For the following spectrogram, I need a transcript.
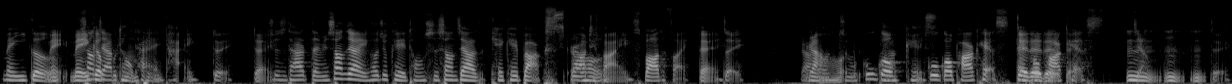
每一个每每一个不同平台，对。对，就是它等于上架以后就可以同时上架 KKBox、Spotify、Spotify，对。对，然后什么 Google Google Podcast、这样，嗯嗯对，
